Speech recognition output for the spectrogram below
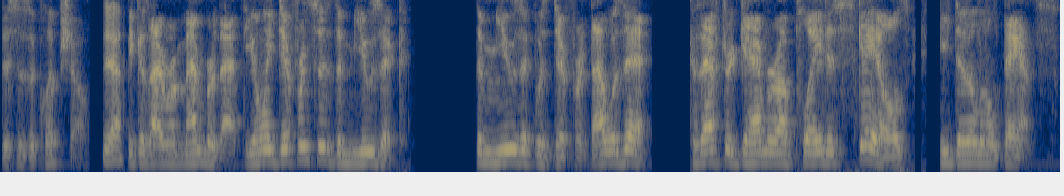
this is a clip show. Yeah. because I remember that. The only difference is the music. The music was different. That was it. Because after Gamera played his scales, he did a little dance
